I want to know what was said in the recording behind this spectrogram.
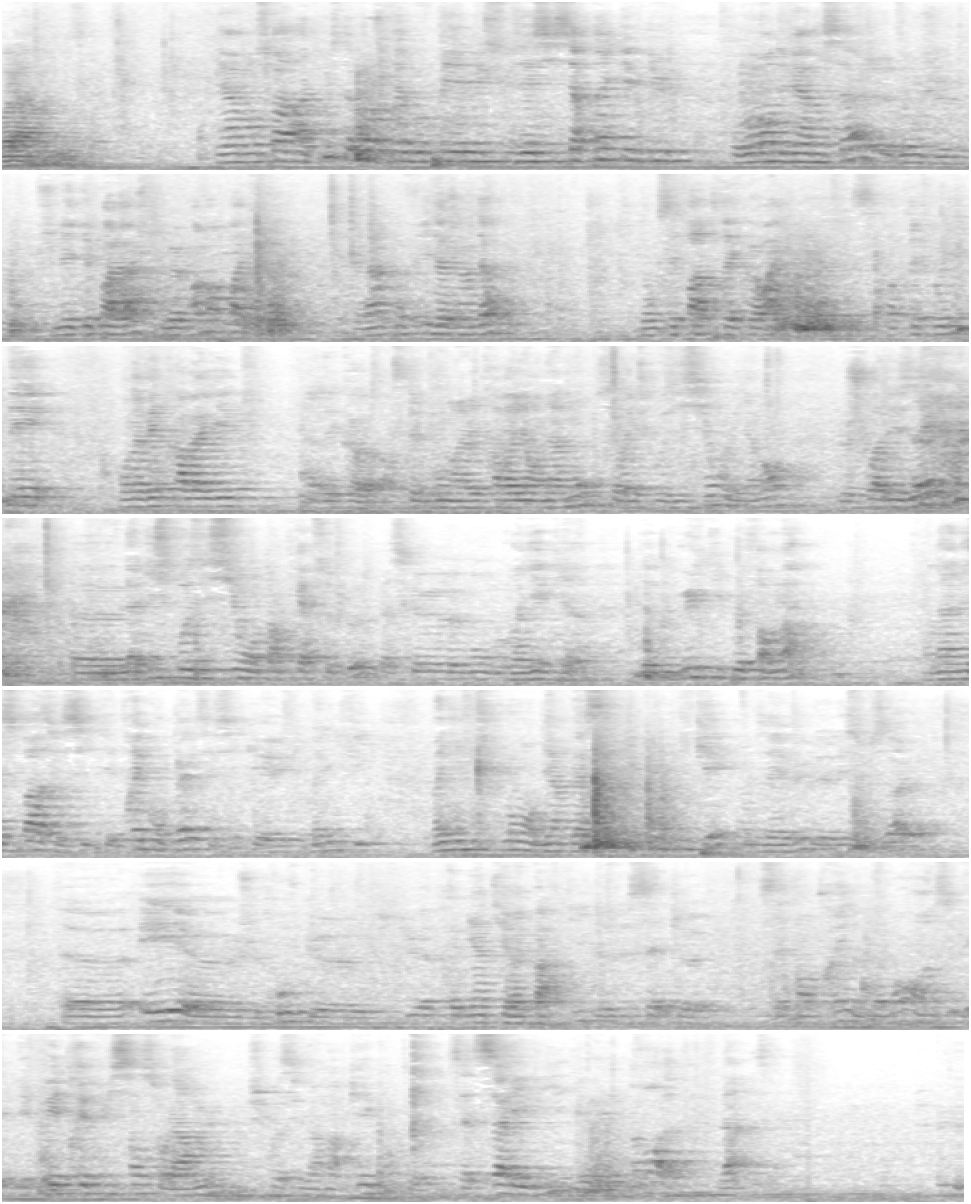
Voilà. Bien, bonsoir à tous. D'abord, je voudrais vous prier de m'excuser si certains qui est venu au moment du vernissage, donc je, n'étais pas là, je ne pouvais vraiment pas être là. Avait un conflit d'agenda, donc c'est pas très correct, c'est pas très poli, mais on avait travaillé avec euh, on avait travaillé en amont sur l'exposition, évidemment, le choix des œuvres, euh, la disposition autant que faire se peut, parce que bon, vous voyez qu'il y a de, multiples formats. On a un espace aussi qui est très complexe ici, qui est, magnifique, magnifiquement bien placé, qui est compliqué, comme vous avez vu les, sous-sols. Euh, et je trouve que tu as très bien tiré parti de cette entrée, notamment, hein, l'effet très puissant sur la rue. Je ne sais pas si vous avez remarqué, quand euh, cette salle est vide, la,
